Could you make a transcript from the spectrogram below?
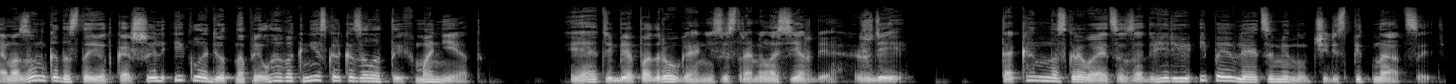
Амазонка достает кошель и кладет на прилавок несколько золотых монет. «Я тебе подруга, а не сестра милосердия. Жди». Так Анна скрывается за дверью и появляется минут через пятнадцать.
